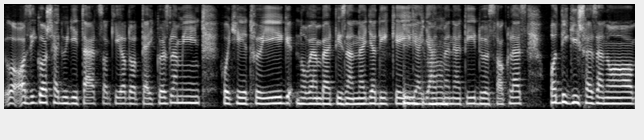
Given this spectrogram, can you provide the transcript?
az igazságügyi tárca kiadott egy közleményt, hogy hétfőig, november 14-ig egy van. átmeneti időszak lesz. Addig is ezen a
